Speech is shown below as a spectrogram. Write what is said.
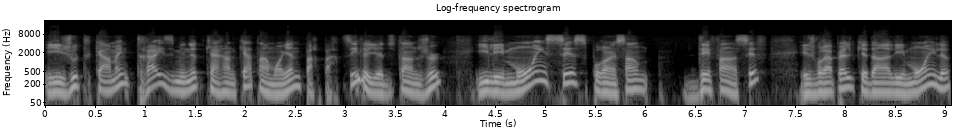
Et il joue quand même 13 minutes 44 en moyenne par partie. Là, il y a du temps de jeu. Il est moins 6 pour un centre défensif. Et je vous rappelle que dans les moins, là,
